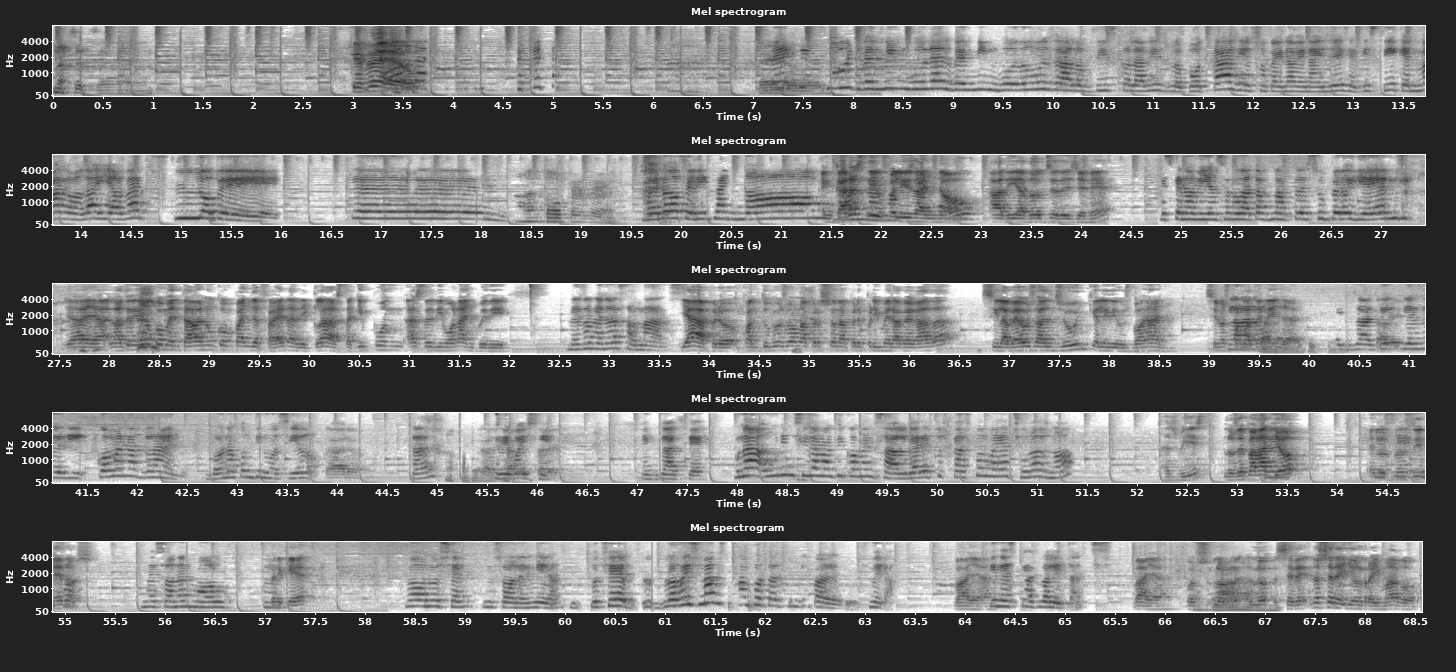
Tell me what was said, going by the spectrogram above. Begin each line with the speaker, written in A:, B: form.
A: no se
B: feu?
C: Hola,
A: Però...
C: benvinguts, benvingudes, benvingudos a l'Obvisco l'Avis, lo podcast. Jo sóc Aina Benages i aquí estic en Marc Valdà i Albert López. Eh...
A: A tope.
C: Bueno, feliç any nou.
B: Encara es diu. Feliç Any Nou, a dia 12 de gener?
C: És que no havien saludat els nostres superoients.
B: Ja, ja. L'altre dia ho comentava en un company de feina, dic, clar, hasta quin punt has de dir bon any? Vull dir,
C: Més o menys hasta el març.
B: ja, però quan tu veus a una persona per primera vegada, si la veus al juny, què li dius? Bon any. Si no has
C: Claro.
B: parlat amb ella.
C: Exacte, i has de dir, com ha anat l'any? Bona continuació,
B: Claro.
C: saps? Que diu així. Exacte. Una, un incís abans de començar, Albert, estos cascos vaya chulos, ¿no?
B: Has vist? Los he pagat
C: Sí.
B: jo, en los
C: sí,
B: meus
C: sí,
B: dineros.
C: Me sonen molt. Mm.
B: Per què?
C: No, no sé, me sonen, mira. Potser els Reis Mags m'han portat 24 euros, mira.
B: Vaya,
C: Quines casualitats.
B: vaya. Pues
A: Wow.
B: lo, lo, seré, no seré jo el rei mago.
